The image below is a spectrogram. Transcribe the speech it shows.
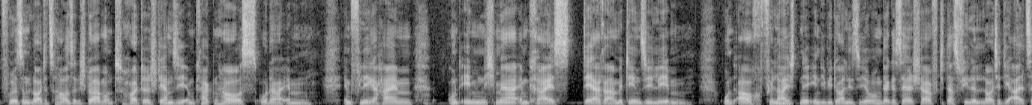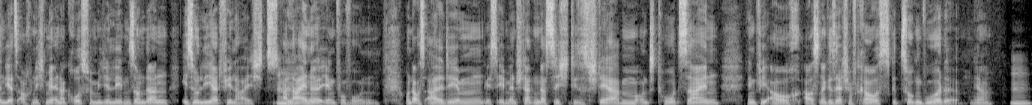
früher sind Leute zu Hause gestorben und heute sterben sie im Krankenhaus oder im, im Pflegeheim und eben nicht mehr im Kreis derer, mit denen sie leben. Und auch vielleicht mhm. eine Individualisierung der Gesellschaft, dass viele Leute, die alt sind, jetzt auch nicht mehr in einer Großfamilie leben, sondern isoliert vielleicht, mhm. alleine irgendwo wohnen. Und aus all dem ist eben entstanden, dass sich dieses Sterben und Todsein irgendwie auch aus einer Gesellschaft rausgezogen wurde. Ja. Mhm.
